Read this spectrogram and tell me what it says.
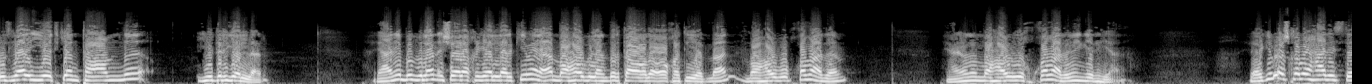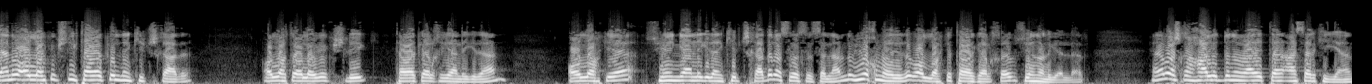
o'zlari yeyotgan taomni yedirganlar. Ya'ni bu bilan ishora qilganlarki mana mahov bilan bir tovoqda ovqat yeyapman mahov bo'lib qolmadim ya'ni uni mahovi yo'qib qolmadi menga degani yoki boshqa bir hadisda ya'ni allohga kuchlik tavakkuldan kelib chiqadi alloh taologa kuchlik tavakkal qilganligidan Allohga suyanganligidan kelib chiqadi Rasululloh sallallohu alayhi vasallam deb yo'qmaydi deb Allohga tavakkal qilib suyanolganlar. Yana boshqa Xolid Validdan asar kelgan.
